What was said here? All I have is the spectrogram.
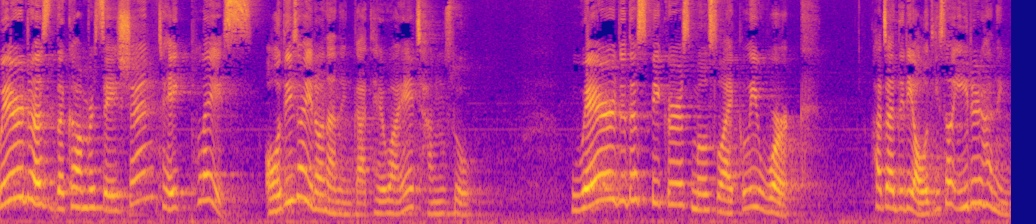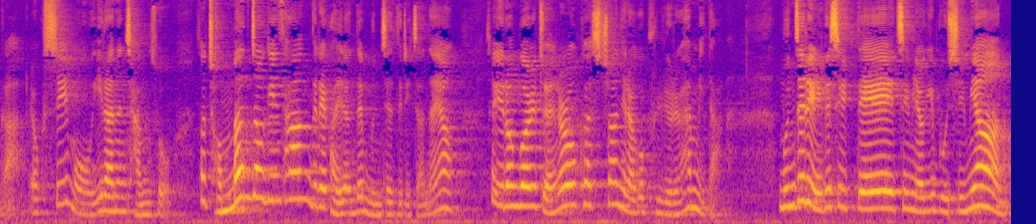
Where does the conversation take place? 어디서 일어나는가? 대화의 장소. Where do the speakers most likely work? 화자들이 어디서 일을 하는가? 역시 뭐 일하는 장소. 그래서 전반적인 사항들에 관련된 문제들이잖아요. 그래서 이런 걸 general question이라고 분류를 합니다. 문제를 읽으실 때 지금 여기 보시면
